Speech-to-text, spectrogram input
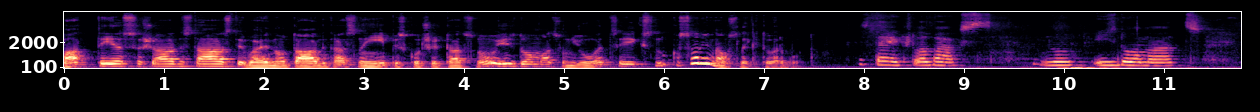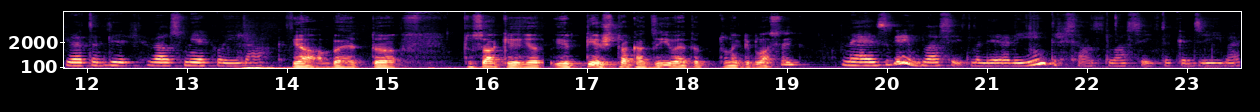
Patiesa šādi stāsti vai nu, tāda kā snīpis, kurš ir tāds nu, izdomāts un jocīgs, nu, kas arī nav slikti varbūt. Es teikšu, labāks, nu, izdomāts, jo tad ir vēl smieklīgāk. Jā, bet uh, tu saki, ja ir tieši tā kā dzīvē, tad tu negribi lasīt. Nē, es gribu lasīt, man ir arī interesanti lasīt, kad dzīvē.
